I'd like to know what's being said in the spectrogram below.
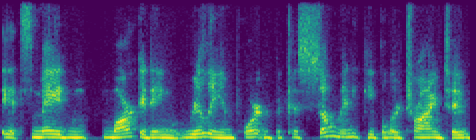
it's made marketing really important because so many people are trying to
